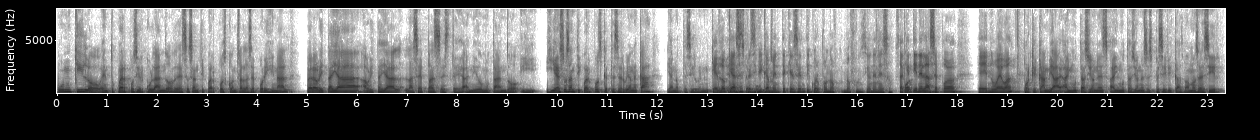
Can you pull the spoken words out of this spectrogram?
un kilo en tu cuerpo circulando de esos anticuerpos contra la cepa original, pero ahorita ya, ahorita ya las cepas este, han ido mutando y, y esos anticuerpos que te servían acá ya no te sirven. ¿Qué es lo que hace este específicamente que ese anticuerpo no, no funcione en eso? O sea, que tiene la cepa eh, nueva. Porque cambia, hay- mutaciones, hay mutaciones específicas. Vamos a decir,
